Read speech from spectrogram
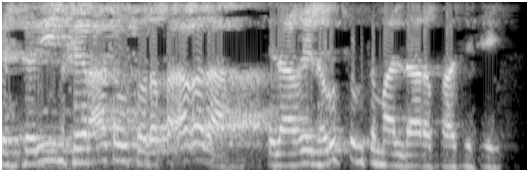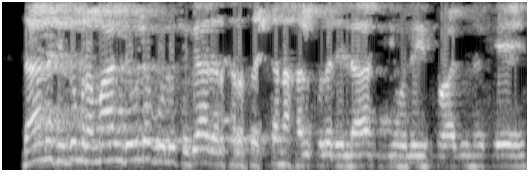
بهترین خیرات او صدقه هغه ده چې دا غي نرستم ته مالدار پاتې شي دا نه چې دومره مال دی ولګولو چې بیا در سره سشتنه خلق لله نیولې سوالونه کې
